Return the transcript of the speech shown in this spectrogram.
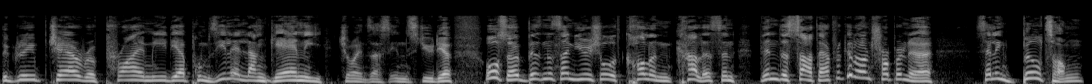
the group chair of Prime Media, Phumzile Langeni joins us in studio. Also, Business Unusual with Colin Cullis, and then the South African entrepreneur selling biltong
